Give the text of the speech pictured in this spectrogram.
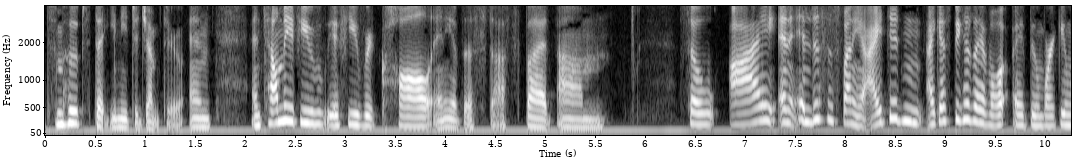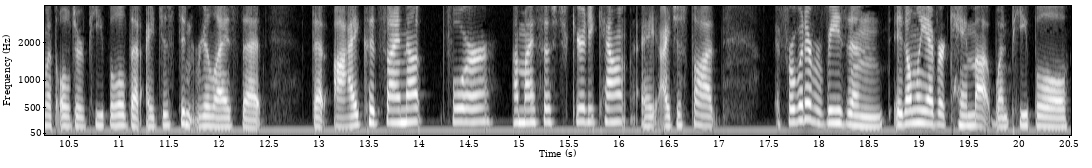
some hoops that you need to jump through, and and tell me if you if you recall any of this stuff. But um, so I and, and this is funny. I didn't. I guess because I've I've been working with older people that I just didn't realize that that I could sign up for a my Social Security account. I, I just thought for whatever reason, it only ever came up when people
